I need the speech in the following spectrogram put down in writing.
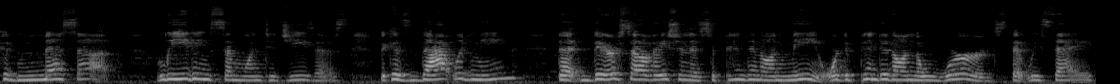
could mess up leading someone to Jesus because that would mean that their salvation is dependent on me or dependent on the words that we say.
